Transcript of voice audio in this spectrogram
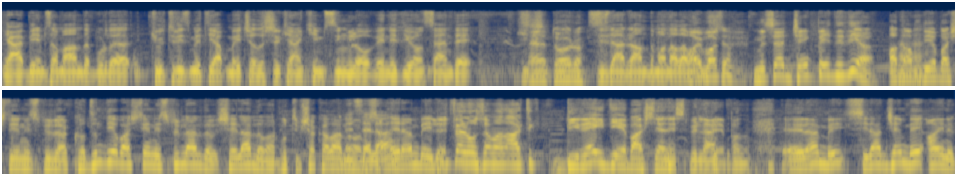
Ya benim zamanında burada kültür hizmeti yapmaya çalışırken kimsin lo ve ne diyorsun sen de hiç Evet doğru. sizden randıman Ay bak alamamıştım. mesela Cenk Bey dedi ya adam diye başlayan espriler, kadın diye başlayan espriler de şeyler de var. Bu tip şakalar da var. Mesela? Mesela Eren Bey de. Lütfen o zaman artık birey diye başlayan espriler yapalım. Eren Bey, Sinan Cem Bey aynı.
